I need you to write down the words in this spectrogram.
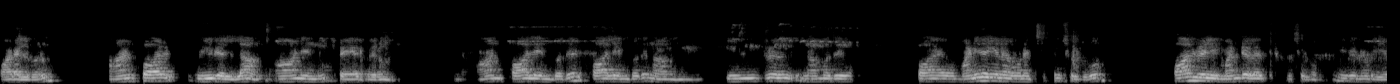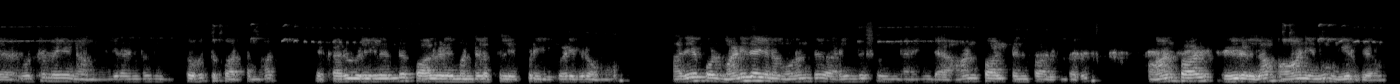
பாடல் வரும். ஆண்பால் உயிரெல்லாம் ஆண் என்னும் பெயர் பெறும். ஆண் பால் என்பது பால் என்பது நாம் இன்று நமது மனித இன உணர்ச்சிக்கும் சொல்லுவோம். பால்வெளி மண்டலத்திற்கும் சொல்வோம் இதனுடைய ஒற்றுமையை நாம் இரண்டும் தொகுத்து பார்த்தோம்னா இந்த கருவெளியிலிருந்து பால்வெளி மண்டலத்தில் எப்படி வருகிறோமோ அதே போல் மனித இனம் உணர்ந்து அறிந்து சொல்கிற இந்த ஆண்பால் பெண்பால் என்பது ஆண்பால் உயிரெல்லாம் ஆண் எனும் உயிர் பெறும்.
